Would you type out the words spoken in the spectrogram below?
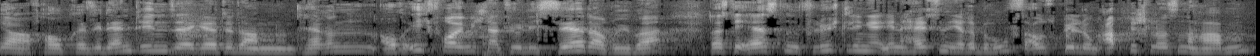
Ja, Frau Präsidentin, sehr geehrte Damen und Herren! Auch ich freue mich natürlich sehr darüber, dass die ersten Flüchtlinge in Hessen ihre Berufsausbildung abgeschlossen haben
